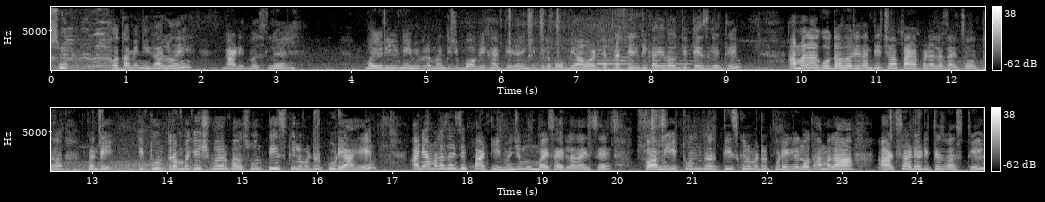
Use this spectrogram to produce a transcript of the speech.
शी. आता मी निघालोय गाडीत बसलोय. मयुरी नेहमीप्रमाणे तिची बॉबी खाते कारण की तिला बॉबी आवडते. प्रत्येक ठिकाणी जाऊन ती तेच घेते. आम्हाला गोदावरी नदीच्या पायापडायला जायचं होतं पण ते इथून त्र्यंबकेश्वरपासून तीस किलोमीटर पुढे आहे. आणि आम्हाला जायचे पाठी म्हणजे मुंबई साईडला जायचं आहे सो आम्ही इथून जर तीस किलोमीटर पुढे गेलो तर आम्हाला आठ साडेआठ इथेच वाजतील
